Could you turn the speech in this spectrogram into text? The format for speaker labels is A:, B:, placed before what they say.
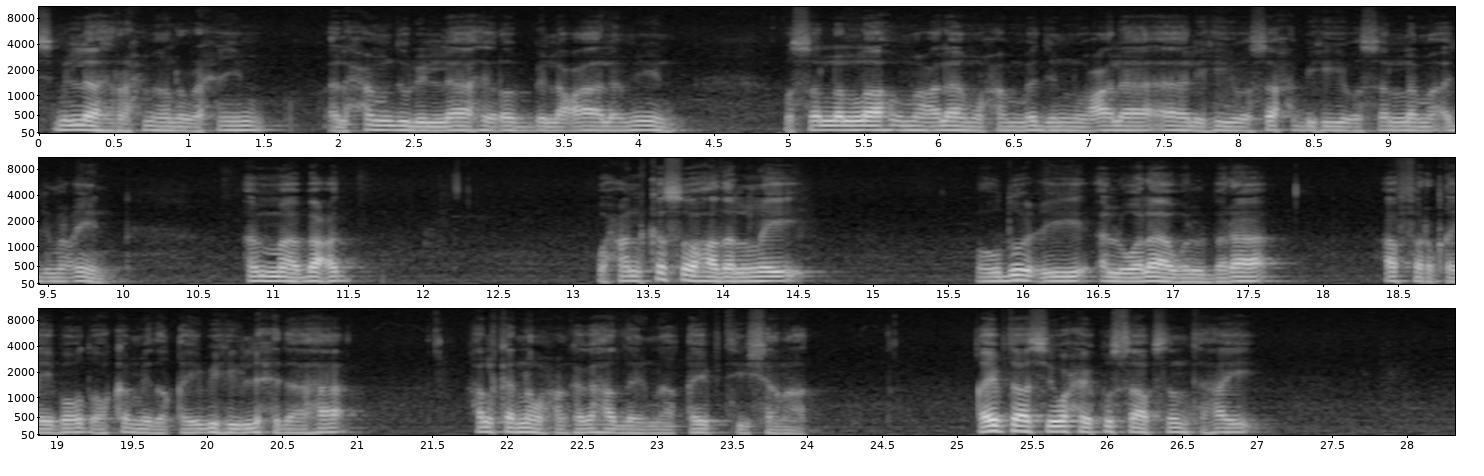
A: بسم الله الرحمن الرحيم الحمد لله رب العالمين وصلى اللهم على محمد وعلى آله وصحبه وسلم أجمعين أما بعد waxaan ka soo hadalnay mowduucii alwalaa walbaraa afar qeybood oo ka mida qeybihii lixda ahaa halkanna waxaan kaga hadlaynaa qeybtii shanaad qeybtaasi waxay ku saabsan tahay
